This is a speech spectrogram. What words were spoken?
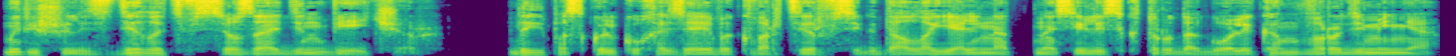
мы решили сделать все за один вечер. Да и поскольку хозяева квартир всегда лояльно относились к трудоголикам вроде меня,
